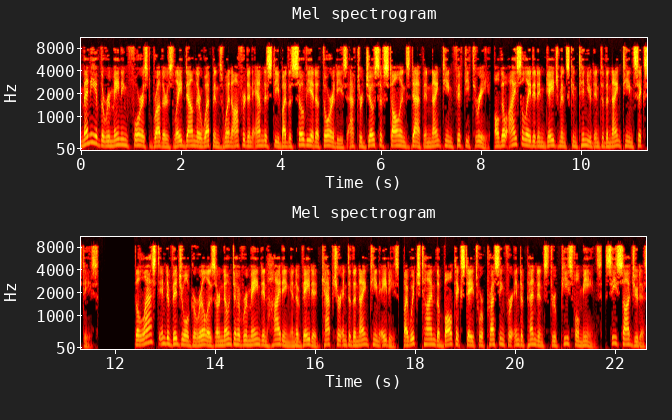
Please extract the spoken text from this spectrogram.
Many of the remaining Forest brothers laid down their weapons when offered an amnesty by the Soviet authorities after Joseph Stalin's death in 1953, although isolated engagements continued into the 1960s. The last individual guerrillas are known to have remained in hiding and evaded capture into the 1980s, by which time the Baltic states were pressing for independence through peaceful means. See Sąjūdis,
